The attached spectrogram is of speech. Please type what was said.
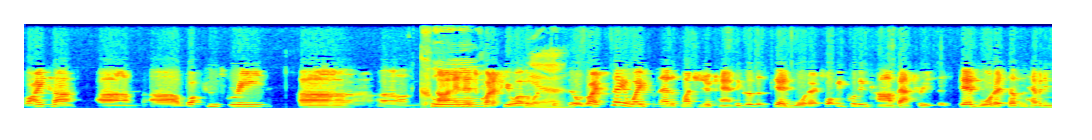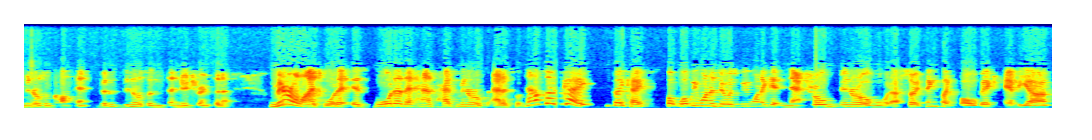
Vita, um, uh, Watson's Green, uh, um, Cool. uh, and there's quite a few other Yeah. ones distilled. Right. Stay away from that as much as you can because it's dead water. It's what we put in car batteries. It's dead water. It doesn't have any minerals and content, minerals and, and nutrients in it. Mineralized water is water that has had minerals added to it. Now it's okay, it's okay, but what we want to do is we want to get natural mineral water. So things like Volvic, Evian.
